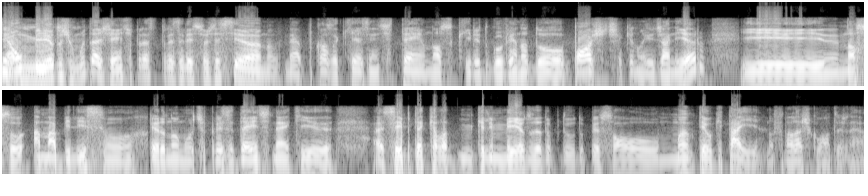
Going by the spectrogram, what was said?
É um medo de muita gente para as eleições desse ano, né? Por causa que a gente tem o nosso querido governador Post aqui no Rio de Janeiro e nosso amabilíssimo peronomútil presidente, né? Que eh, sempre tem aquela, aquele medo né, do, do, do pessoal manter o que tá aí, no final das contas, né?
